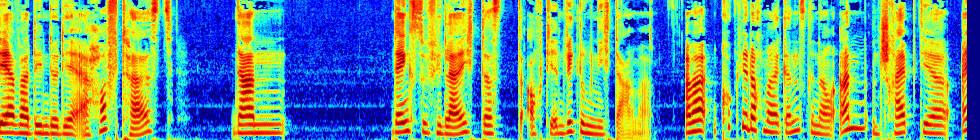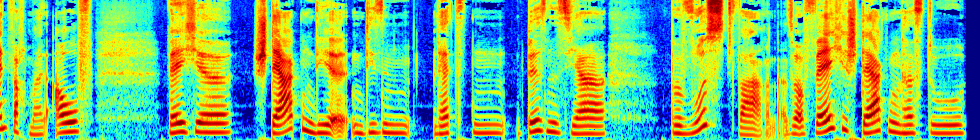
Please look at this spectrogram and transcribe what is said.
der war, den du dir erhofft hast, dann denkst du vielleicht, dass auch die Entwicklung nicht da war. Aber guck dir doch mal ganz genau an und schreib dir einfach mal auf, welche Stärken dir in diesem letzten Businessjahr bewusst waren. Also auf welche Stärken hast du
